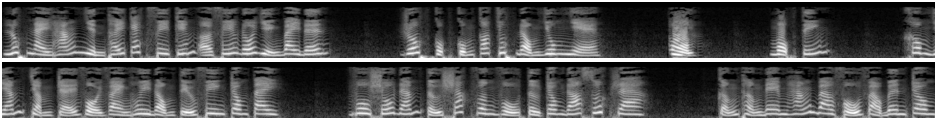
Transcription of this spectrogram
Lúc này hắn nhìn thấy các phi kiếm ở phía đối diện bay đến. Rốt cục cũng có chút động dung nhẹ. Ồ! Một tiếng. Không dám chậm trễ vội vàng huy động tiểu phiên trong tay. Vô số đám tử sắc vân vụ từ trong đó xuất ra. Cẩn thận đem hắn bao phủ vào bên trong.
